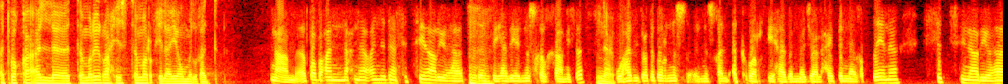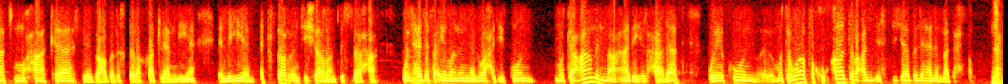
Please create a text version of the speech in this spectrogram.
أتوقع التمرين راح يستمر إلى يوم الغد. نعم طبعا نحن عندنا ست سيناريوهات في هذه النسخة الخامسة نعم. وهذه تعتبر النسخة الأكبر في هذا المجال حيث أن غطينا ست سيناريوهات محاكاة لبعض الاختراقات الأمنية اللي هي الأكثر انتشارا في الساحة والهدف أيضا أن الواحد يكون متعامل مع هذه الحالات ويكون متوافق وقادر على الاستجابة لها لما تحصل. نعم،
